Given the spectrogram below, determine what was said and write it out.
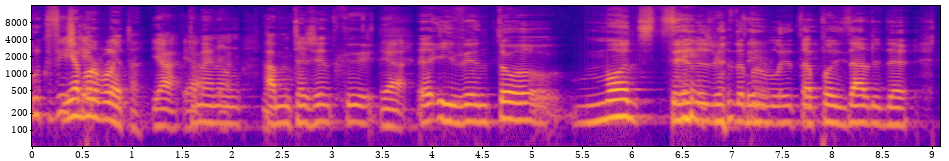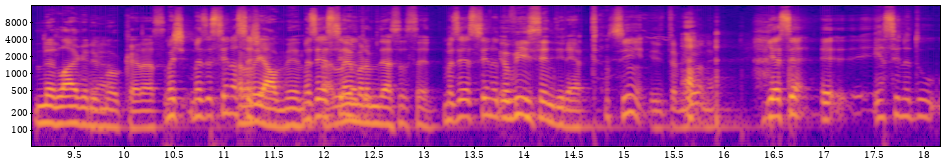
Porque vês E a é- borboleta? Yeah, yeah, Também não. yeah. Há muita gente que Yeah. eh, inventou montes de cenas Sim, vendo a sim, borboleta a sim. pousar-lhe na, na lágrima, Yeah. o caraças. Mas, mas a cena, ou seja, Realmente, mas é a cena lembro-me do- dessa cena. Mas é a cena do, Eu vi isso em direto. Sim, e também eu, né? E essa é, é a cena do.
